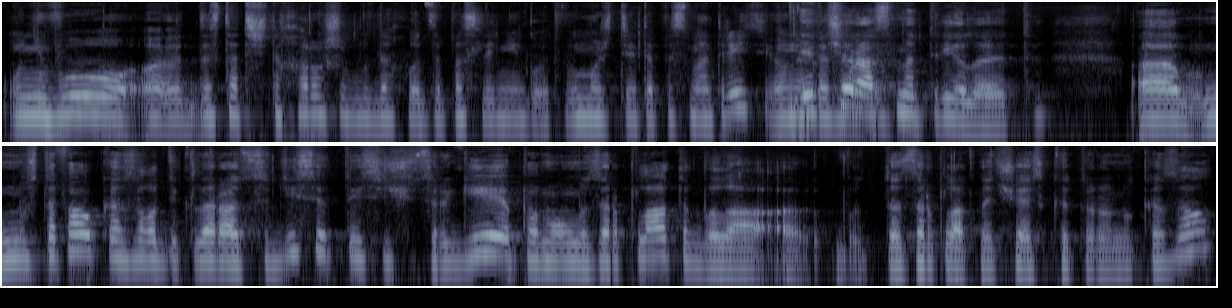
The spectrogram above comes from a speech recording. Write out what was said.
У него э, достаточно хороший был доход за последний год. Вы можете это посмотреть. Я указал- вчера смотрела это. А, Мустафа указал декларацию 10 тысяч. Сергея, по-моему, зарплата была, а, вот та зарплатная часть, которую он указал,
